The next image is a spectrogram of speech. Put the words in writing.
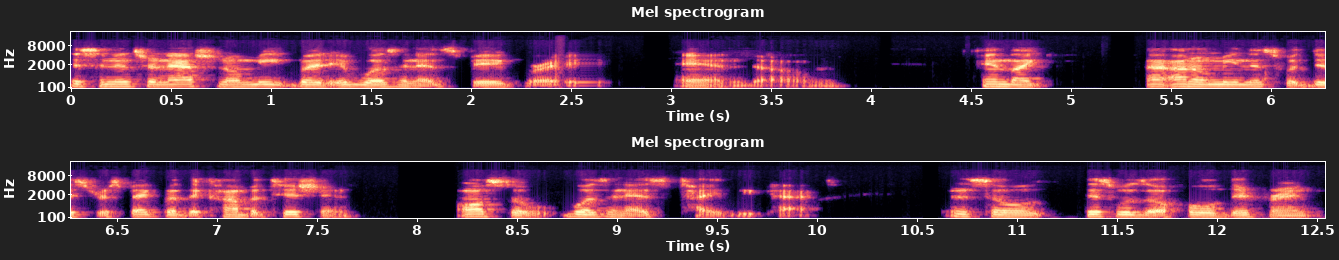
it's an international meet, but it wasn't as big, right? And, um, and like I don't mean this with disrespect, but the competition also wasn't as tightly packed. And so this was a whole different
